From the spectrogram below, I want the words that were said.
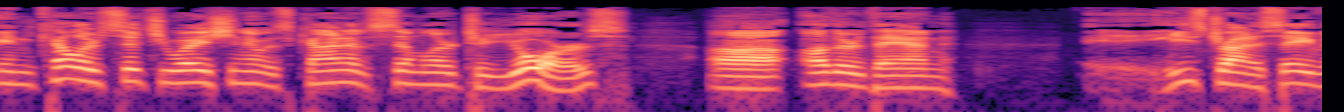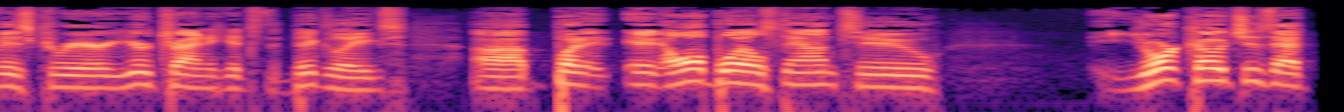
in Keller's situation, it was kind of similar to yours, uh, other than he's trying to save his career, you're trying to get to the big leagues. Uh, but it, it all boils down to your coaches at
